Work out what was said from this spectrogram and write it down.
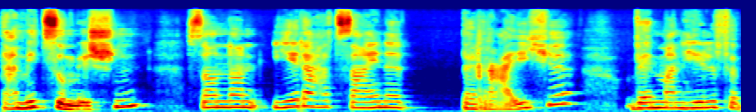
da mitzumischen, sondern jeder hat seine Bereiche. Wenn man Hilfe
